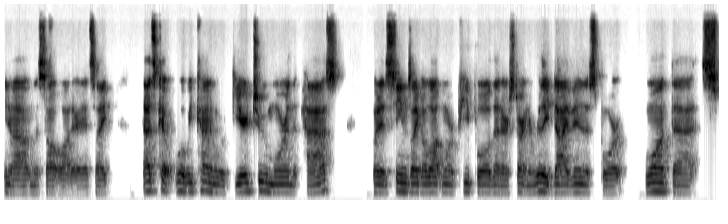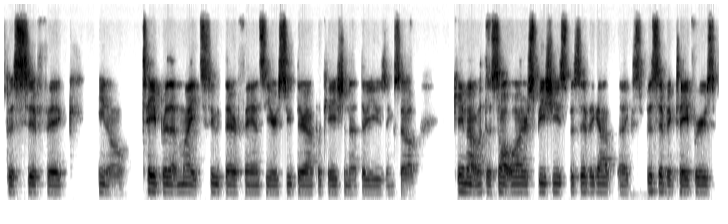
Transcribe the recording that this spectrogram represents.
you know out in the saltwater and it's like that's what we kind of were geared to more in the past. But it seems like a lot more people that are starting to really dive into the sport want that specific, you know, taper that might suit their fancy or suit their application that they're using. So came out with the saltwater species specific like specific tapers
